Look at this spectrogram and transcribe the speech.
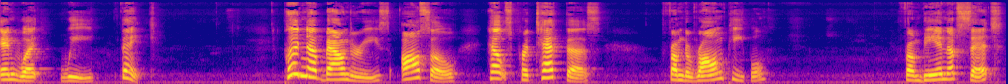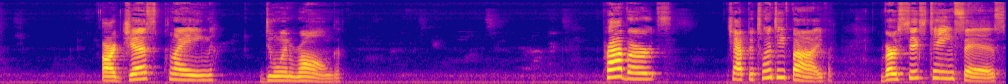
and what we think. Putting up boundaries also helps protect us from the wrong people, from being upset, are just plain doing wrong. Proverbs chapter 25, verse 16 says,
